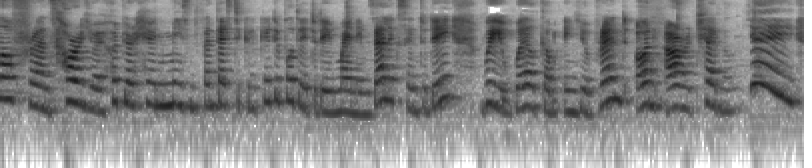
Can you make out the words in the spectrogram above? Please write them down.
Hello friends, how are you? I hope you're having an amazing, fantastic, incredible day today. My name is Alex and today we welcome a new brand on our channel. Yay!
